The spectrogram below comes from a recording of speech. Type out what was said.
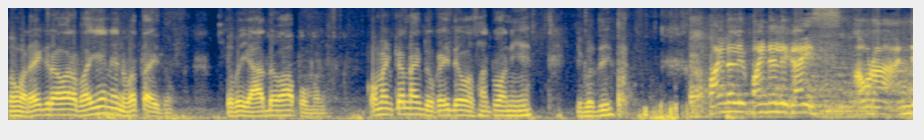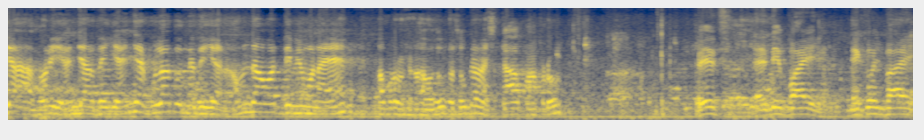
તો અમારા એગ્રા વાળા ભાઈ ને એને બતાવી દઉં કે ભાઈ આ દવા આપો મને. કોમેન્ટ કરી નાખજો, કઈ દવા છાંટવાની એ બધી. ફાઇનલી ફાઇનલી ગાઈસ આપણા અંજાર સોરી અંજાર થઈ ગયા. અંજાર ભૂલાતું જ નથી યાર. અમદાવાદથી મહેમાન આયા આપણો શું સ્ટાફ આપણો. વેચ જયદીપભાઈ નિકુંજભાઈ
